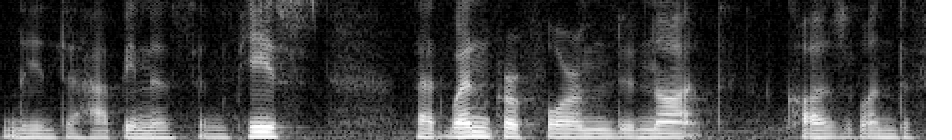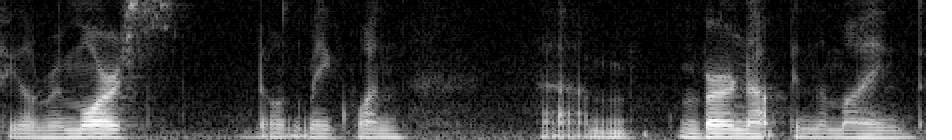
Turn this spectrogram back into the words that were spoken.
lead to happiness and peace, that when performed do not cause one to feel remorse, don't make one um, burn up in the mind.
